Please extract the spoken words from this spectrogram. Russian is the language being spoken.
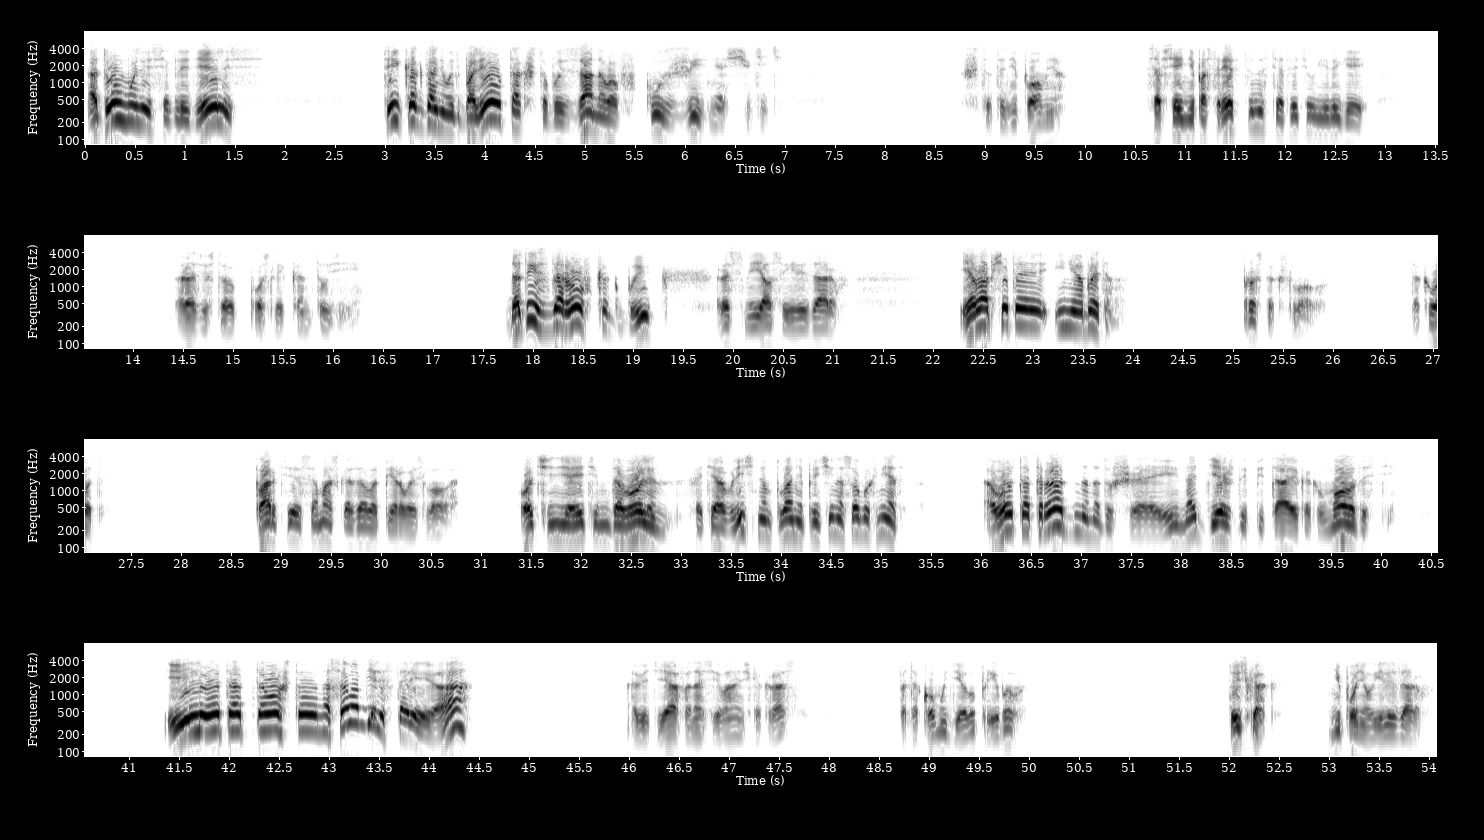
одумались, огляделись. Ты когда-нибудь болел так, чтобы заново вкус жизни ощутить? Что-то не помню. Со всей непосредственности ответил Едыгей. Разве что после контузии. Да ты здоров, как бык, рассмеялся Елизаров. Я вообще-то и не об этом. Просто к слову. Так вот, партия сама сказала первое слово. Очень я этим доволен, хотя в личном плане причин особых нет. А вот отрадно на душе и надежды питаю, как в молодости. Или это от того, что на самом деле старею, а? А ведь я, Афанасий Иванович, как раз по такому делу прибыл. То есть как? Не понял Елизаров.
